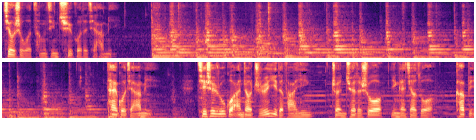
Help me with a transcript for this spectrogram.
就是我曾经去过的甲米。泰国甲米，其实如果按照直译的发音，准确的说应该叫做 Kabi。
